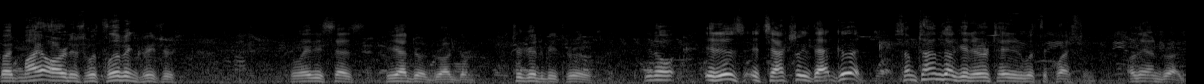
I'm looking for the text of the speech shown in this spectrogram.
But my art is with living creatures. The lady says he had to have drugged them. Too good to be true. You know, it is, it's actually that good. Sometimes I'll get irritated with the question, are they on drugs?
